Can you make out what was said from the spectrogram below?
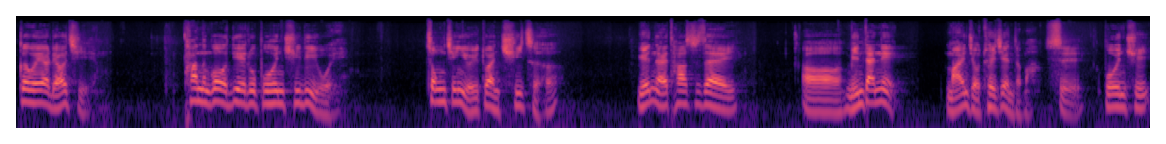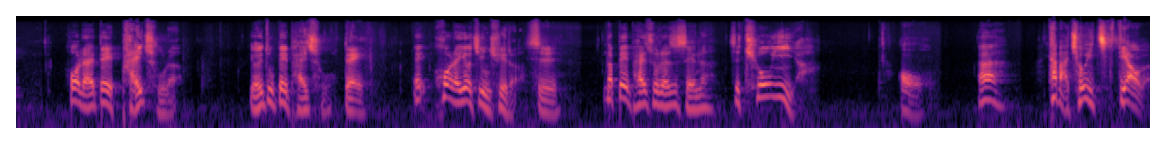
各位要了解，他能够列入不分区立委，中间有一段曲折。原来他是在呃名单内，马英九推荐的嘛，是不分区，后来被排除了。有一度被排除，对，哎，后来又进去了，是，那被排除的是谁呢？是邱毅啊，哦，啊，他把邱毅挤掉了，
